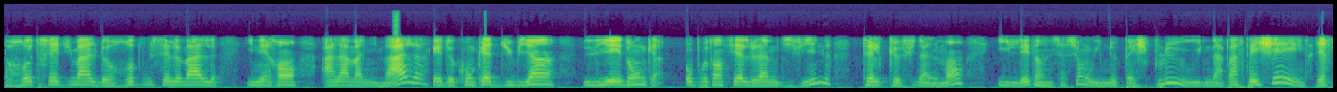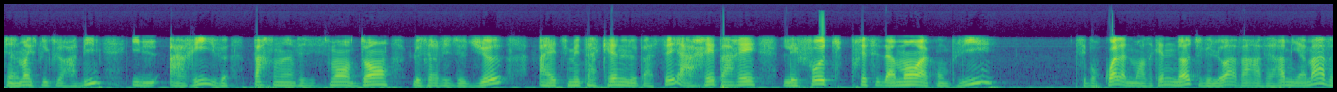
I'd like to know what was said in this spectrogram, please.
retrait du mal, de repousser le mal inhérent à l'âme animale et de conquête du bien lié donc au potentiel de l'âme divine, tel que finalement il est dans une situation où il ne pêche plus, où il n'a pas péché. C'est-à-dire finalement, explique le rabbi, il arrive par son investissement dans le service de Dieu à être métaken le passé, à réparer les fautes précédemment accomplies, c'est pourquoi la Zaken note Velo Avar Avera Miyamav.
